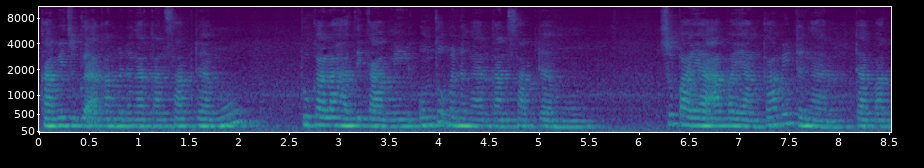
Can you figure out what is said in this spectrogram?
Kami juga akan mendengarkan sabdamu, bukalah hati kami untuk mendengarkan sabdamu, supaya apa yang kami dengar dapat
